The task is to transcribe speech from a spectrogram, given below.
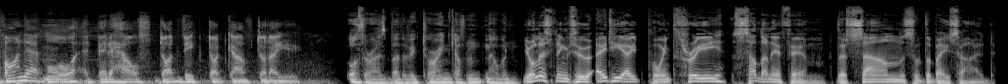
Find out more at betterhealth.vic.gov.au. Authorised by the Victorian Government, Melbourne. You're listening to 88.3 Southern FM, the sounds of the Bayside.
